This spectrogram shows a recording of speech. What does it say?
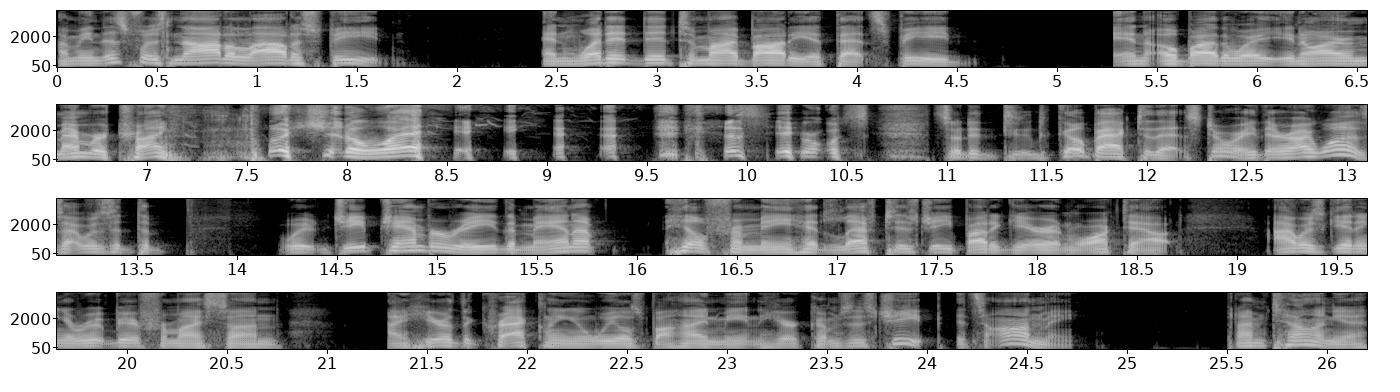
I mean, this was not allowed a speed. And what it did to my body at that speed. And oh, by the way, you know, I remember trying to push it away because it was. So to, to go back to that story, there I was. I was at the Jeep Jamboree. The man uphill from me had left his Jeep out of gear and walked out. I was getting a root beer for my son. I hear the crackling of wheels behind me, and here comes his Jeep. It's on me. But I'm telling you,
